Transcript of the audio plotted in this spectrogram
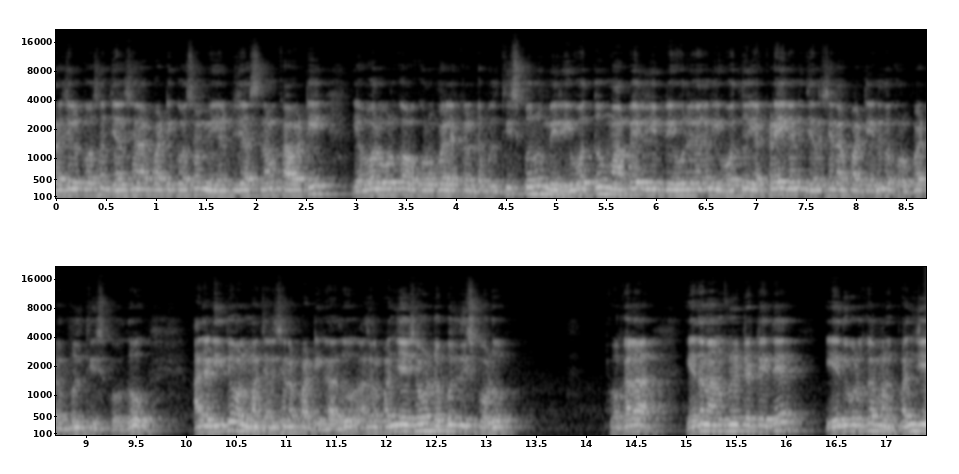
ప్రజల కోసం జనసేన పార్టీ కోసం మేము హెల్ప్ చేస్తున్నాము. కాబట్టి ఎవరు కూడా ఒక రూపాయి లెక్కల డబ్బులు తీసుకోరు. మీరు ఇవ్వద్దు. మా పేరు చెప్పిన ఎవరైనా కానీ ఇవ్వద్దు. ఎక్కడే కానీ జనసేన పార్టీ అనేది ఒక రూపాయి డబ్బులు తీసుకోదు. అది అడిగితే వాళ్ళు మా జనసేన పార్టీ కాదు. అసలు పనిచేసేవాడు డబ్బులు తీసుకోడు. ఒకవేళ ఏదైనా అనుకునేటట్టయితే ఏది కూడా మనకు పని చే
